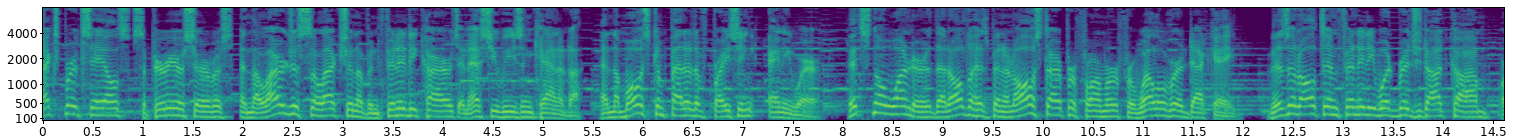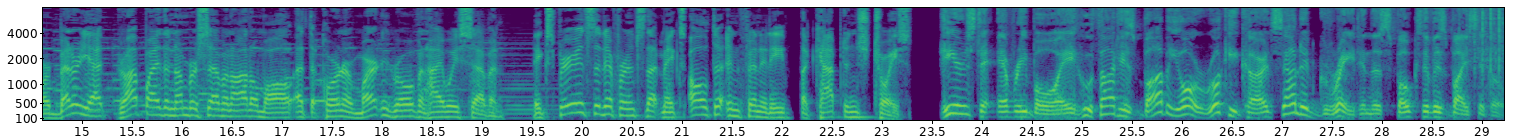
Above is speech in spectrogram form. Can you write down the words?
Expert sales, superior service, and the largest selection of Infiniti cars and SUVs in Canada, and the most competitive pricing anywhere. It's no wonder that Alta has been an all-star performer for well over a decade. Visit AltaInfinitiWoodbridge.com, or better yet, drop by the number 7 Auto Mall at the corner of Martin Grove and Highway 7. Experience the difference that makes Alta Infiniti the captain's choice. Here's to every boy who thought his Bobby Orr rookie card sounded great in the spokes of his bicycle.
